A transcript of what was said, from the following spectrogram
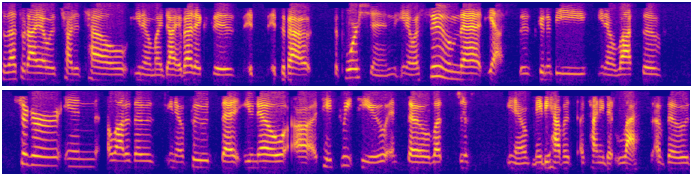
So that's what I always try to tell, you know, my diabetics is it's, it's about the portion, you know, assume that, yes, there's going to be, you know, lots of sugar in a lot of those, you know, foods that you know uh, taste sweet to you. And so let's just, you know, maybe have a, a tiny bit less of those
